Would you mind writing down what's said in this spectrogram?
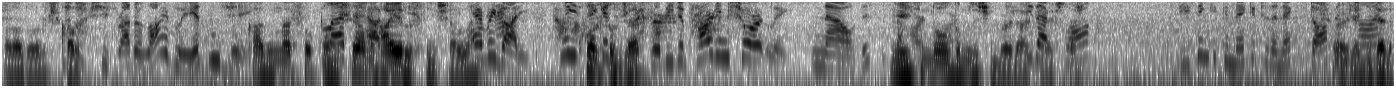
Sola doğru Oh, çıkalım. she's rather lively, isn't she? Kadınlar çok konuşuyor ama hayırlısı inşallah. Kurtulacağız. Eğitimde olduğumuz için böyle arkadaşlar. Şöyle gidelim.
